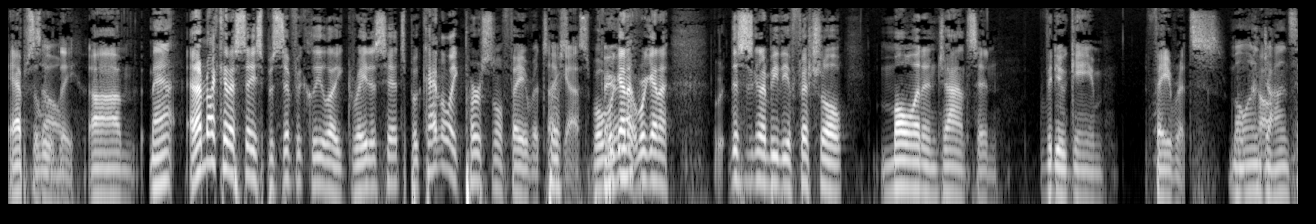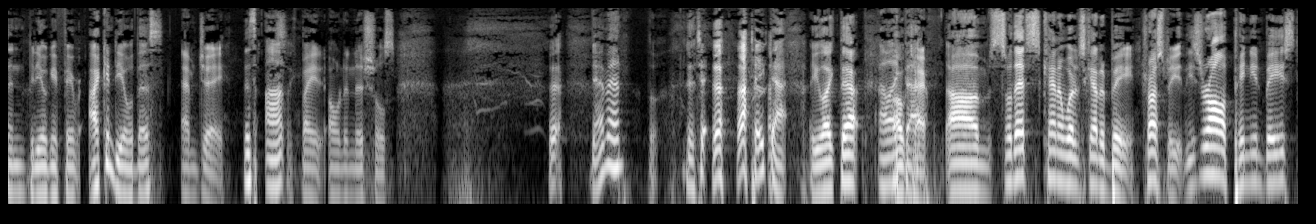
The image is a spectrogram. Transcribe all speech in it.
Absolutely. Um, Matt, and I'm not going to say specifically like greatest hits, but kind of like personal favorites, Pers- I guess. But we're gonna enough. we're gonna this is gonna be the official Mullen and Johnson video game favorites. we'll Mullen. Johnson, video game favorite. I can deal with this. MJ. This on, It's like my own initials. yeah, man. T- take that. You like that? I like that. okay. Um, so that's kind of what it's got to be. Trust me, these are all opinion based.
